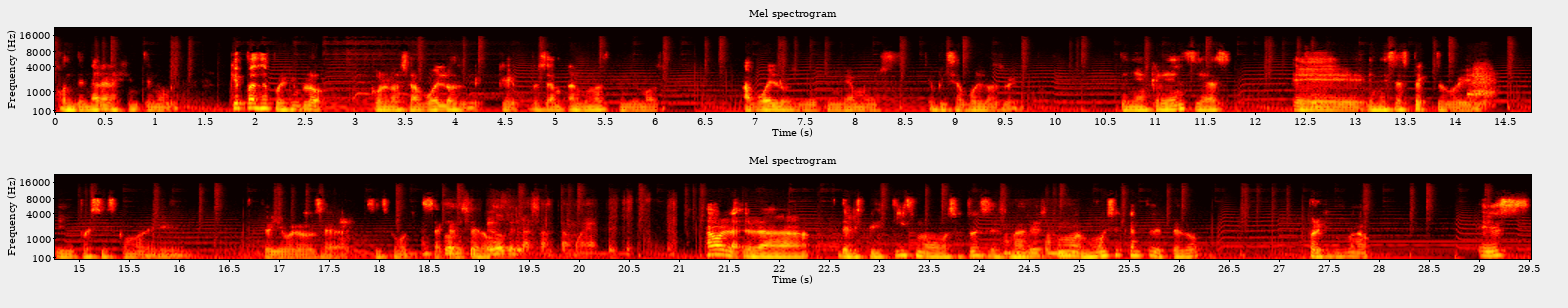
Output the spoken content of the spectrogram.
condenar a la gente, ¿no, güey? ¿Qué pasa, por ejemplo, con los abuelos, güey? Que pues a- algunos tendremos abuelos, güey, tendríamos bisabuelos, güey. Tenían creencias eh, en ese aspecto, güey. Y pues es como de. Oye, bro, o sea, sí es como que te saca Todo ese pedo. de la Santa Muerte. Ah, la, la- del espiritismo, o sea, todo ese desmadre es como muy sacante de pedo. Porque, pues bueno, es,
